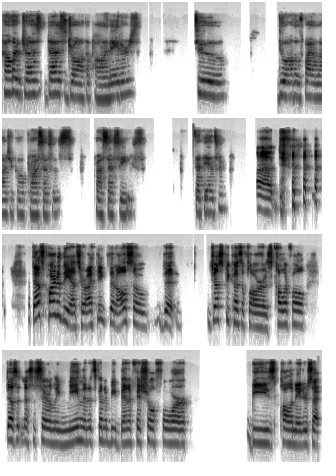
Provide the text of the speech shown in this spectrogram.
color does, does draw the pollinators to do all those biological processes, processes. That the answer? Uh, that's part of the answer. I think that also that just because a flower is colorful doesn't necessarily mean that it's going to be beneficial for bees, pollinators, that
